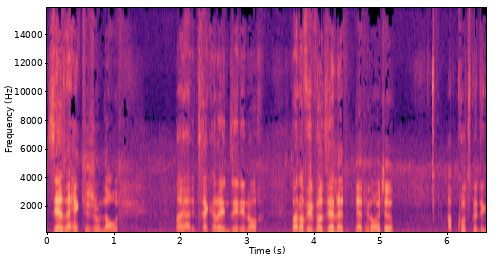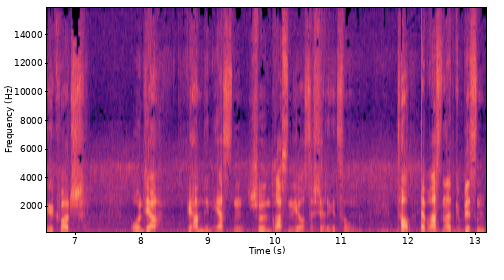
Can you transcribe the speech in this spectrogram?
sehr, sehr hektisch und laut. Naja, den Trecker da hinten seht ihr noch. Waren auf jeden Fall sehr nette Leute. Hab kurz mit denen gequatscht. Und ja, wir haben den ersten schönen Brassen hier aus der Stelle gezogen. Top. Der Brassen hat gebissen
